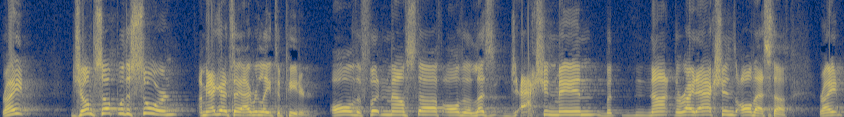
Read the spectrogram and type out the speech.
right, jumps up with a sword. I mean, I got to you, I relate to Peter. All the foot and mouth stuff, all the less action man, but not the right actions, all that stuff, right?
